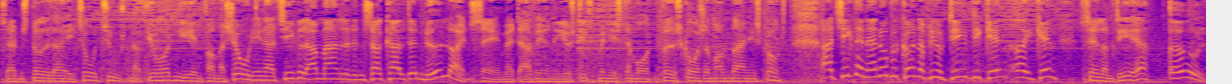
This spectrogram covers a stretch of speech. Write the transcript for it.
Sådan stod der i 2014 i Information i en artikel omhandlede den såkaldte nødløgnssag med daværende justitsminister Morten Bødskov som omdrejningspunkt. Artiklen er nu begyndt at blive delt igen og igen, selvom det er old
